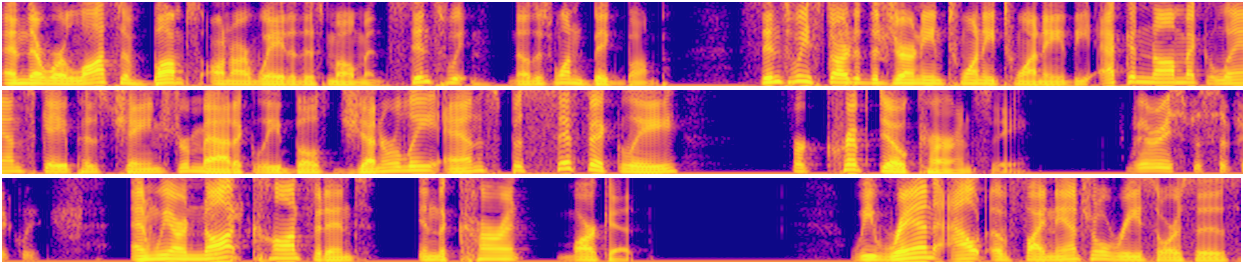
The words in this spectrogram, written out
And there were lots of bumps on our way to this moment. Since we, no, there's one big bump. Since we started the journey in 2020, the economic landscape has changed dramatically, both generally and specifically for cryptocurrency. Very specifically. And we are not confident in the current market. We ran out of financial resources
